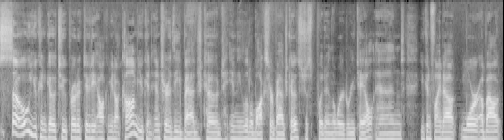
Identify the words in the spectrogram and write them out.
So you can go to productivityalchemy.com. You can enter the badge code in the little box for badge codes. Just put in the word retail, and you can find out more about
